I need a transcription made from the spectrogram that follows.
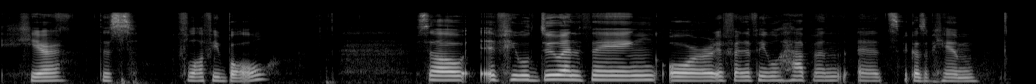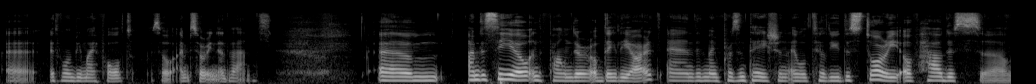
Here, this fluffy ball. So if he will do anything or if anything will happen, it's because of him. Uh, it won't be my fault, so I'm sorry in advance. Um, I'm the CEO and founder of Daily Art, and in my presentation, I will tell you the story of how this uh,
